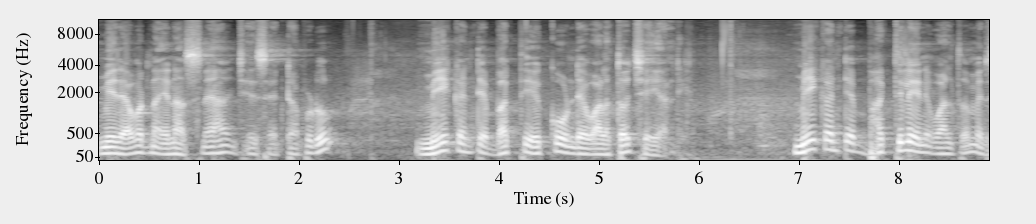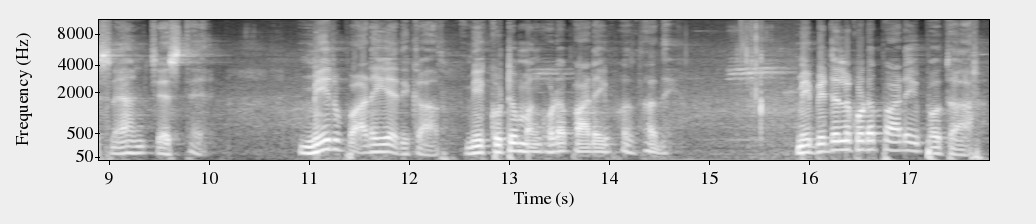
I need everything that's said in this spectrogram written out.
మీరెవరినైనా స్నేహం చేసేటప్పుడు మీకంటే భక్తి ఎక్కువ ఉండే వాళ్ళతో చేయండి. మీకంటే భక్తి లేని వాళ్ళతో మీరు స్నేహం చేస్తే మీరు పాడయ్యేది కాదు. మీ కుటుంబం కూడా పాడైపోతుంది. మీ బిడ్డలు కూడా పాడైపోతారు.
